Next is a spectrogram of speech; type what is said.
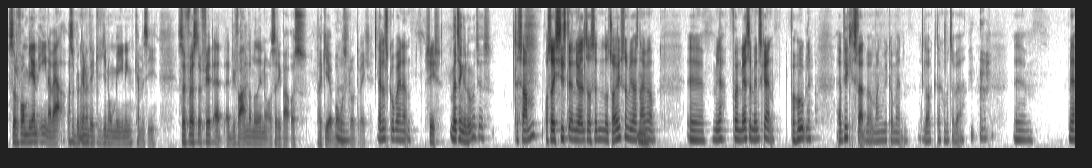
så du får mere end en af hver, og så begynder det at give nogen mening, kan man sige. Så først er det fedt, at, at vi får andre med ind over, så det er ikke bare os, der giver vores mm. produkter væk. Alle skubber hinanden. Præcis. Hvad tænker du, Mathias? Det samme. Og så i sidste ende jo altid at sende noget tøj, som vi har snakket om. Øh, men ja, få en masse mennesker ind, forhåbentlig. Er virkelig svært med, hvor mange vi kommer ind. Eller der kommer til at være. øh, ja. Men det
